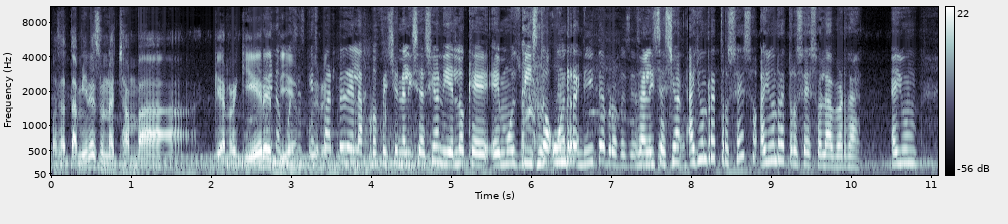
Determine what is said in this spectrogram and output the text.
O sea, también es una chamba que requiere Bueno, pues tiempo. es que es parte requiere- de la profesionalización y es lo que hemos visto, un re- profesionalización. Hay un retroceso, hay un retroceso, la verdad. Hay un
